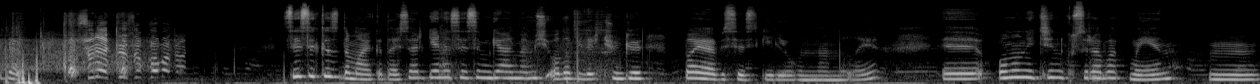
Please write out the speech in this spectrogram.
bir dakika. Sürekli zıplamadan. Sesi kızdım arkadaşlar. Gene sesim gelmemiş olabilir. Çünkü baya bir ses geliyor bundan dolayı. Ee, onun için kusura bakmayın. Hmm.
